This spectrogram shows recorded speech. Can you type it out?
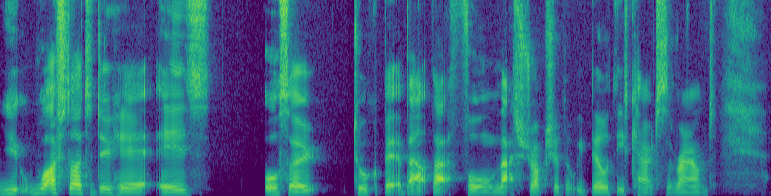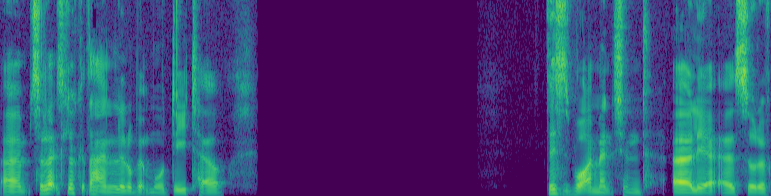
you what I've started to do here is also talk a bit about that form, that structure that we build these characters around. Um, so let's look at that in a little bit more detail. This is what I mentioned earlier as sort of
